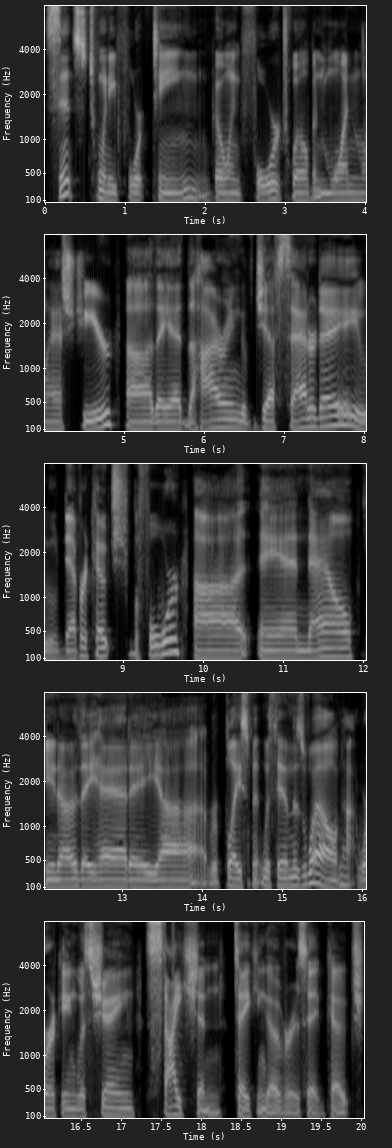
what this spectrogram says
since 2014, going 4 12 and 1 last year. Uh, they had the hiring of Jeff Saturday, who never coached before. Uh, and now, you know, they had a uh, replacement with him as well, not working with Shane Steichen taking over as head coach.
